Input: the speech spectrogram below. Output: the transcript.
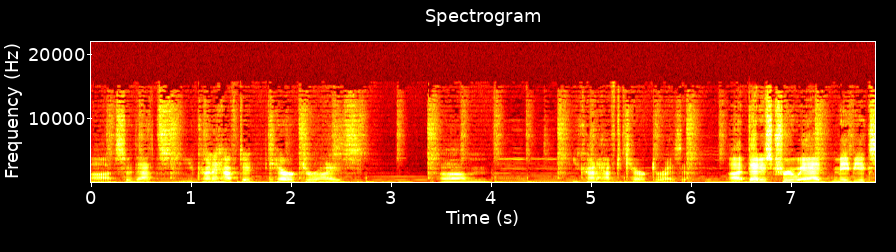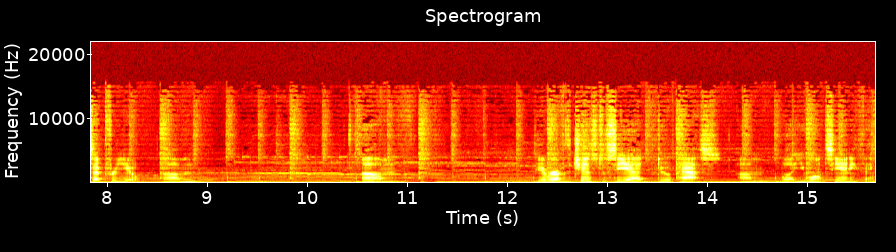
Uh, so that's you kind of have to characterize. Um, you kind of have to characterize it. Uh, that is true, Ed. Maybe except for you. Um, um, if you ever have the chance to see Ed do a pass, um, well, you won't see anything.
